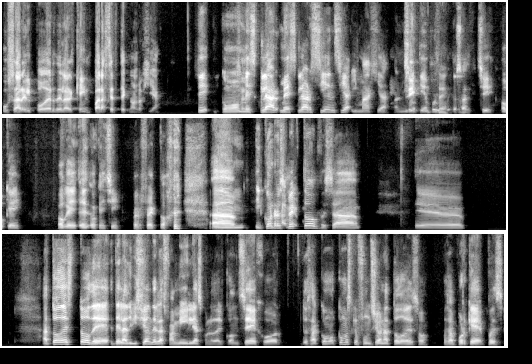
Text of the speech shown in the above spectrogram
usar el poder del Arcane para hacer tecnología. Sí, como mezclar, mezclar ciencia y magia al mismo Sí. tiempo. Sí. O sea, sí, ok. Ok, eh, ok, sí, perfecto. Y con respecto, pues, a, eh, a todo esto de, de la división de las familias con lo del consejo, o sea, ¿cómo, cómo es que funciona todo eso? O sea, porque, pues,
